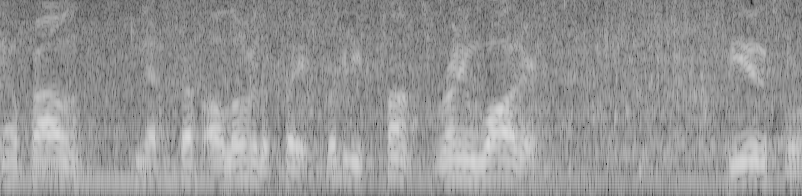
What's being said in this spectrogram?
No problem. You got stuff all over the place. Look at these pumps, running water. Beautiful.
